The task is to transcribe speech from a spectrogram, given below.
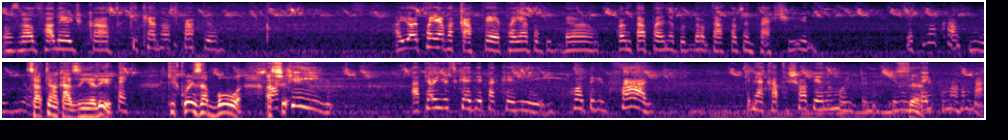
Oswaldo Faleiro de Castro, que, que é nosso patrão. Aí eu apanhava café, apanhava algodão. Quando estava apanhando algodão, estava fazendo faxina. Eu tenho uma casinha ali, ó. Você tem uma casinha ali? Tem. Que coisa boa. Só se- que até eu ia escrever para aquele Rodrigo Faro, que minha casa está chovendo muito, né? E não Certo. tem como arrumar.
